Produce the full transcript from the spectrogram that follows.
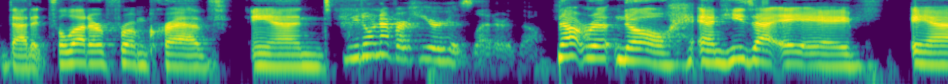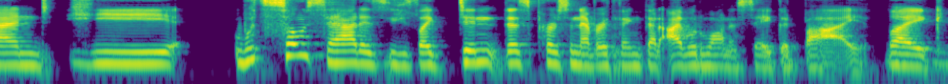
that it's a letter from Karev and We don't ever hear his letter though. not re- no, and he's at AA and he what's so sad is he's like, didn't this person ever think that I would want to say goodbye? Like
